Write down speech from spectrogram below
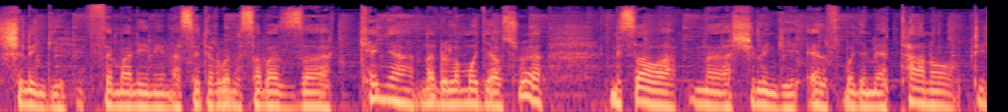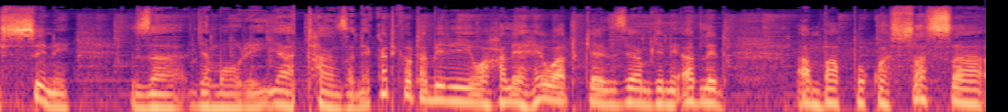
shilingi 80 na 47 za Kenya, na dola moja ya Australia ni sawa na shilingi 1590 za Jamhuri ya Tanzania. Katika utabiri wa hali ya hewa, tukianzia mjini Adelaide ambapo kwa sasa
